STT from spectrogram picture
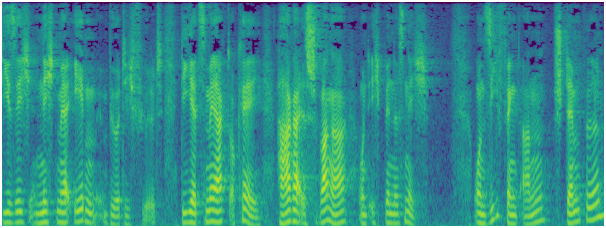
die sich nicht mehr ebenbürtig fühlt, die jetzt merkt, okay, Hagar ist schwanger und ich bin es nicht. Und sie fängt an, Stempel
